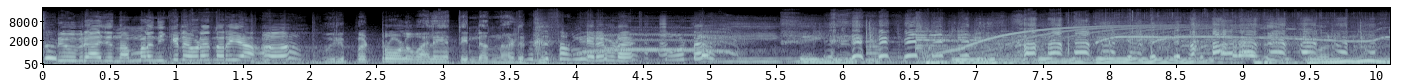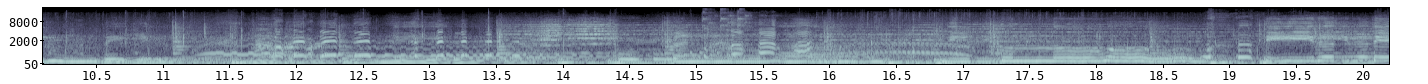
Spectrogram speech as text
സ്വരൂപരാജ് നമ്മൾ നിൽക്കണ എവിടെയെന്നറിയാ? ഒരു പെട്രോൾ വലയത്തിന്റെ നടുക്ക്. അങ്ങനെ ഇവിടെ. പൊൻവെയിൽ നിൽക്കുന്നുവോ തീരത്തെ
